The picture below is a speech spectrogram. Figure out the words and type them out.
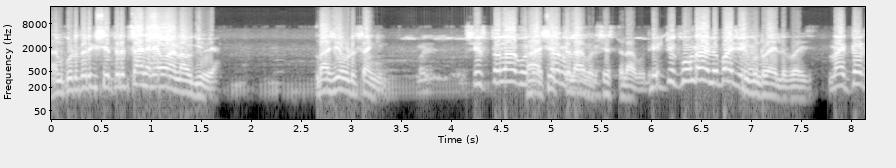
आणि कुठेतरी क्षेत्र चांगल्या वळणावर घेऊया. बस एवढंच सांगेन. म्हणजे शिस्त लागू हा द्या, शिस्त चांगलं लागू. शिस्त लागू हे टिकून राहिलं पाहिजे टिकून राहिलं पाहिजे. नाहीतर?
